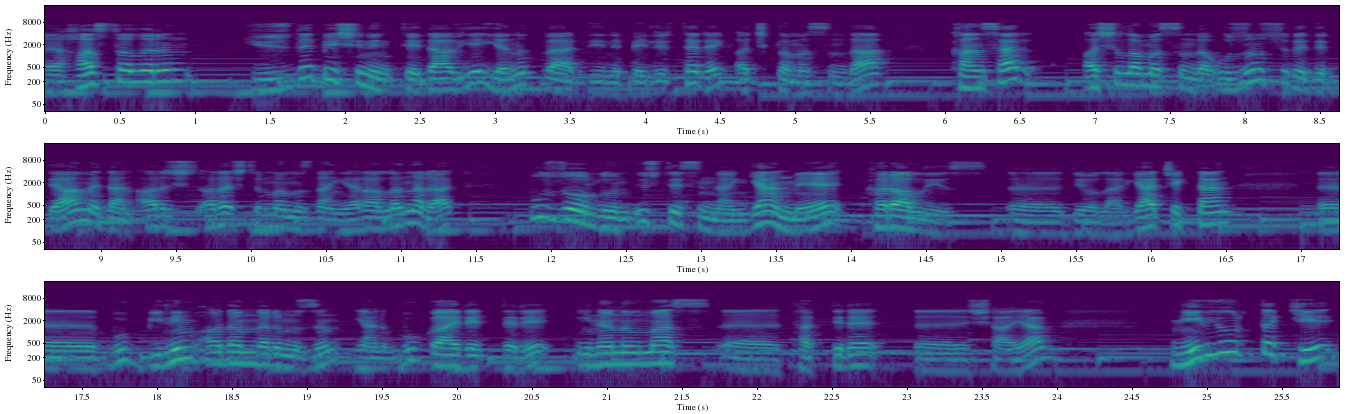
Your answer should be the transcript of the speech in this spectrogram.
E, hastaların %5'inin tedaviye yanıt verdiğini belirterek açıklamasında kanser aşılamasında uzun süredir devam eden araştırmamızdan yararlanarak bu zorluğun üstesinden gelmeye kararlıyız e, diyorlar. Gerçekten e, bu bilim adamlarımızın yani bu gayretleri inanılmaz e, takdire e, şayan. New York'taki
